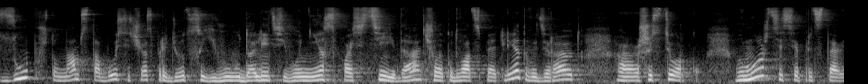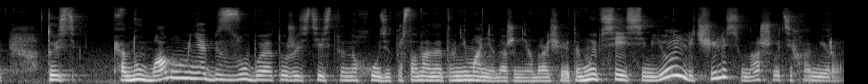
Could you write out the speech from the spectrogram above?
зуб, что нам с тобой сейчас придется его удалить, его не спасти. Да? Человеку 25 лет выдирают э, шестерку. Вы можете себе представить? То есть э, ну, мама у меня беззубая тоже, естественно, ходит, просто она на это внимание даже не обращает. И мы всей семьей лечились у нашего Тихомирова.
